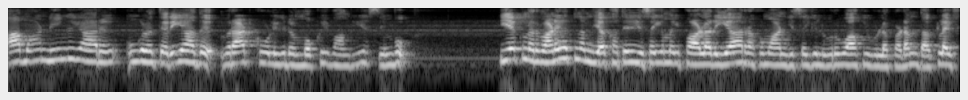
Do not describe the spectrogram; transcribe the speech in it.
ஆமா நீங்க யாரு? உங்களுக்கு தெரியாது. விராட் கோலியிடம் மொக்கை வாங்கிய சிம்பு. இயக்குனர் மணிரத்னம் இயக்கத்தில் இசையமைப்பாளர் ஏ ஆர் ரகுமான் இசையில் உருவாகியுள்ள படம் தக் லைஃப்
